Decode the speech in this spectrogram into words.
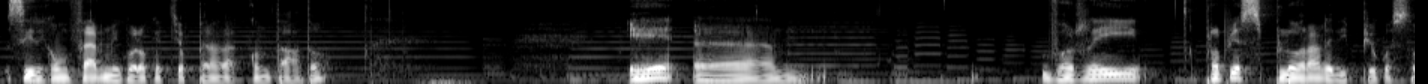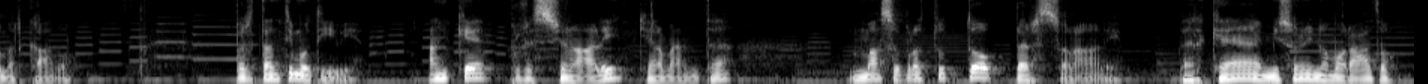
si riconfermi quello che ti ho appena raccontato. E ehm, vorrei proprio esplorare di più questo mercato per tanti motivi, anche professionali, chiaramente, ma soprattutto personali, perché mi sono innamorato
